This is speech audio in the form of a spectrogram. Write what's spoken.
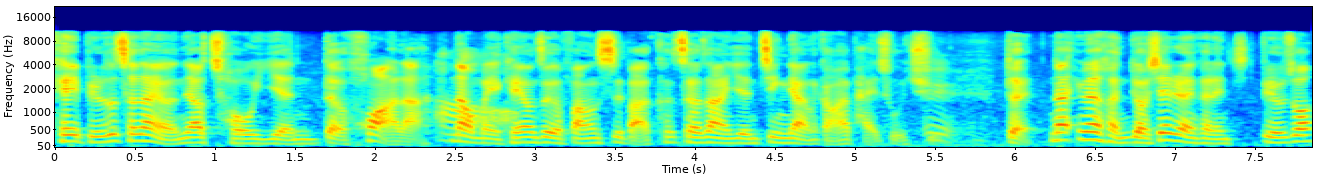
可以比如说车上有人要抽烟的话啦，哦那我们也可以用这个方式把车车上的烟尽量的赶快排出去。嗯对，那因为很有些人可能，比如说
